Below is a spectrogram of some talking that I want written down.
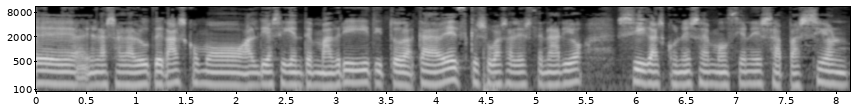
eh, en la Sala Luz de Gas como al día siguiente en Madrid y toda, cada vez que subas al escenario sigas con esa emoción y esa pasión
